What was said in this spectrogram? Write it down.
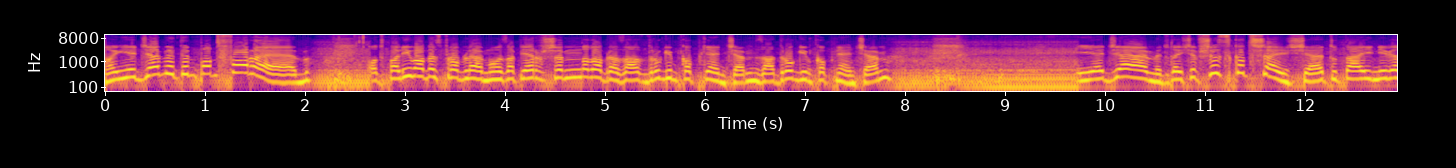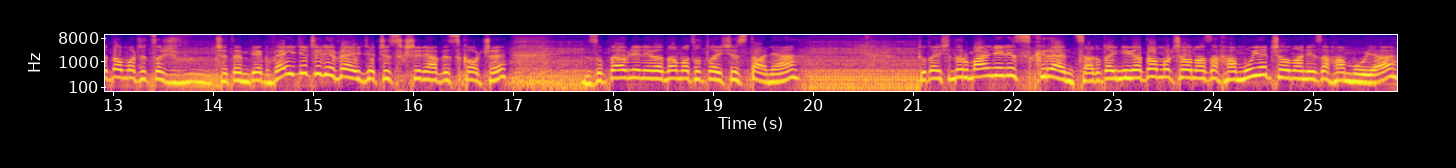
No i jedziemy tym potworem! Odpaliła bez problemu za pierwszym, no dobra, za drugim kopnięciem, za drugim kopnięciem. I jedziemy. Tutaj się wszystko trzęsie. Tutaj nie wiadomo, czy coś, czy ten bieg wejdzie, czy nie wejdzie, czy skrzynia wyskoczy. Zupełnie nie wiadomo, co tutaj się stanie. Tutaj się normalnie nie skręca. Tutaj nie wiadomo, czy ona zahamuje, czy ona nie zahamuje.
